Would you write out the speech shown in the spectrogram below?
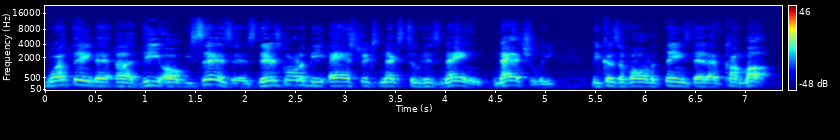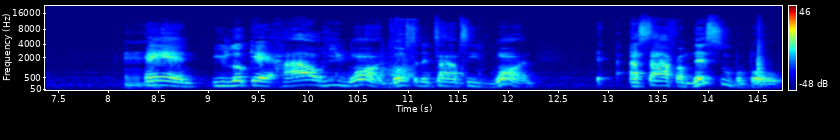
one thing that uh, D always says is there's going to be asterisks next to his name naturally because of all the things that have come up. And you look at how he won. Most of the times he's won, aside from this Super Bowl,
